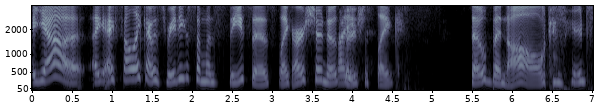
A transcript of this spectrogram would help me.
Yeah, I, I felt like I was reading someone's thesis. Like our show notes are just like so banal compared to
